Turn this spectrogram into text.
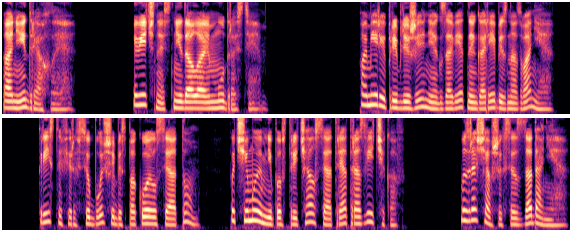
Они дряхлые. Вечность не дала им мудрости. По мере приближения к заветной горе без названия, Кристофер все больше беспокоился о том, почему им не повстречался отряд разведчиков, возвращавшихся с задания.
